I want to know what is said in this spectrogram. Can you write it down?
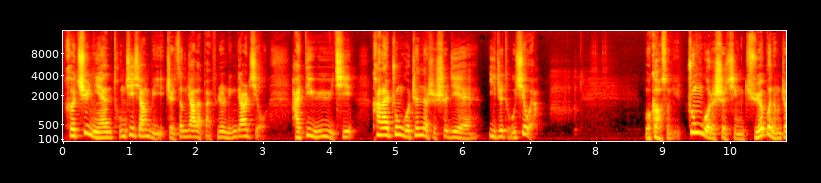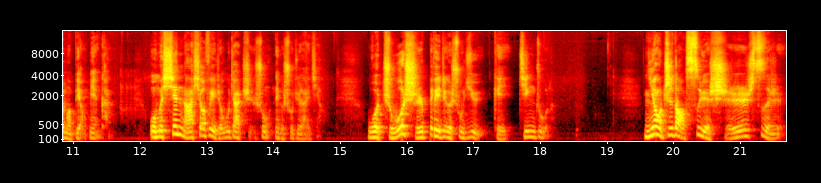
和去年同期相比只增加了百分之零点九，还低于预期。看来中国真的是世界一枝独秀呀！我告诉你，中国的事情绝不能这么表面看。我们先拿消费者物价指数那个数据来讲，我着实被这个数据给惊住了。你要知道，四月十四日，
